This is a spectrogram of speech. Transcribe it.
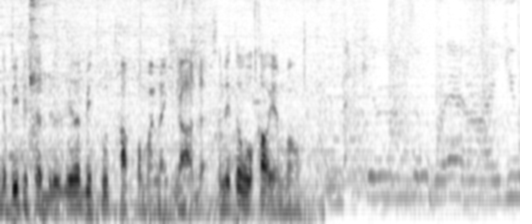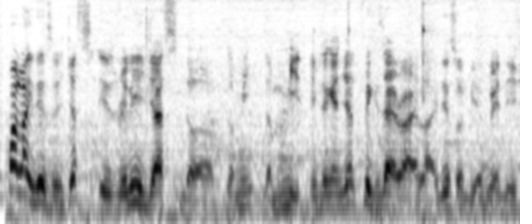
The beef is a little bit too tough for my liking. Yeah, it's a little workout in your mouth. Quite like this. It's just it's really just the the meat. The meat. If they can just fix that right, like this would be a great dish.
